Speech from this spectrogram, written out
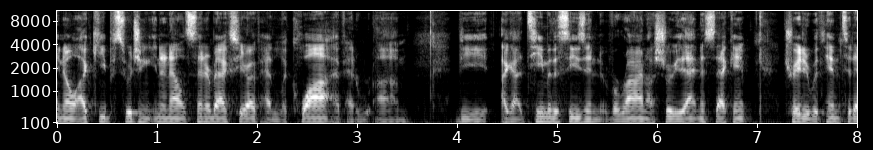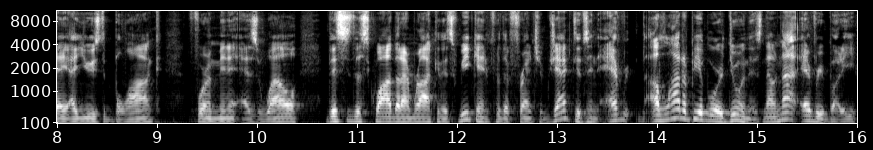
You know, I keep switching in and out center backs here. I've had Lacroix, I've had um, the I got team of the season Varane. I'll show you that in a second. Traded with him today. I used Blanc for a minute as well. This is the squad that I'm rocking this weekend for the French objectives, and every a lot of people are doing this now. Not everybody.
